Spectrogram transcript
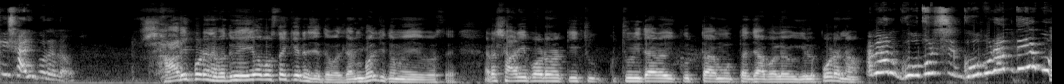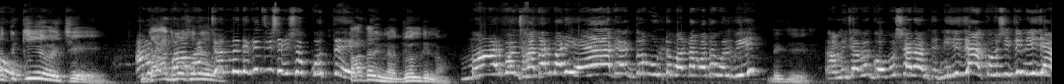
কি শাড়ি পরে নাও? শাড়ি পরে নেবে। তুমি এই অবস্থায় কেটে যেতে বলছো। আমি বলছি তুমি এই অবস্থায় একটা শাড়ি পরো কি চুড়িদার ওই কুর্তা মুর্তা যা বলে ওইগুলো পরে নাও। গোবর গোবর আনতে যাব? তাতে কি হয়েছে? গাছ বসানো দেখেছি সেই সব করতে? তাড়াতাড়ি নাও জলদি নাও। মারবো ঝাঁটার বাড়ি এক একদম উল্টো পাল্টা কথা বলবি? দেখছিস? আমি যাব গোবর সার আনতে। নিজে যা কৌশিককে নিয়ে যা।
